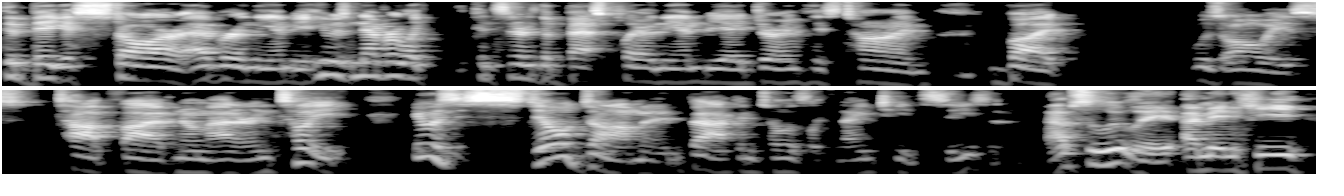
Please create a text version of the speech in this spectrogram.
the biggest star ever in the NBA. He was never like considered the best player in the NBA during his time, but was always top five no matter until he he was still dominant back until his like 19th season. Absolutely. I mean, he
